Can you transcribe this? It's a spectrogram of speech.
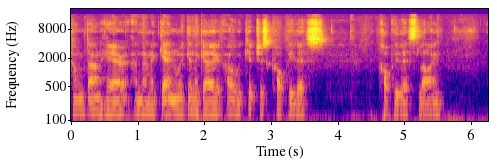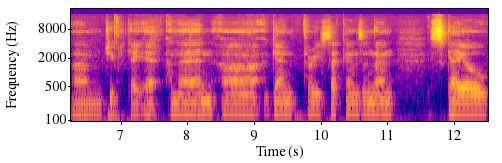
come down here and then again we're going to go oh we could just copy this copy this line um, duplicate it and then uh, again three seconds and then scale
